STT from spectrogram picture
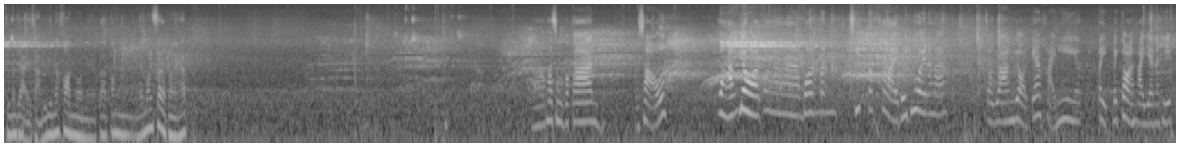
ทีมใหญ่สามวินครนนท์นะครับก็ต้องเน้นบอลเสิร์ฟหน่อยครับอ่าค่ะสมุทรปราการเสาหวางหยอดอ่าบอลมันชิดตะข่ายไปด้วยนะคะ จะวางหยอดแก้ไขนี่ติดไปก่อนค่ะยานาทิพย์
